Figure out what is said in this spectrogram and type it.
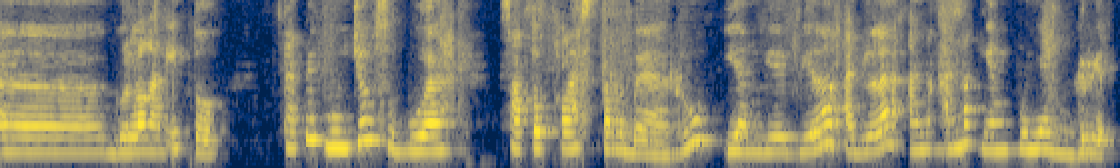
uh, golongan itu, tapi muncul sebuah satu klaster baru yang dia bilang adalah anak-anak yang punya grit.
